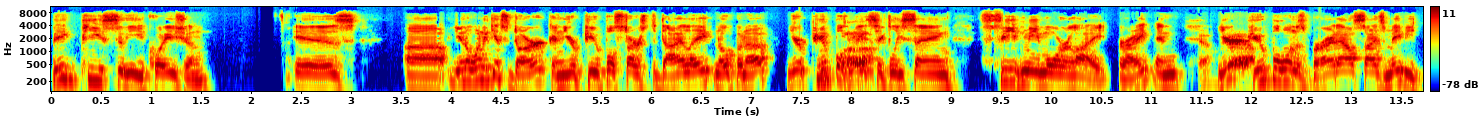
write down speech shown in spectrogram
big piece to the equation is, uh, you know, when it gets dark and your pupil starts to dilate and open up, your pupil's basically saying, "Feed me more light," right? And yeah. your pupil, when it's bright outside, is maybe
